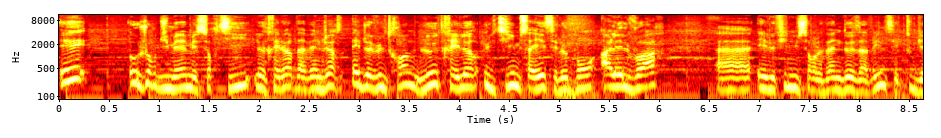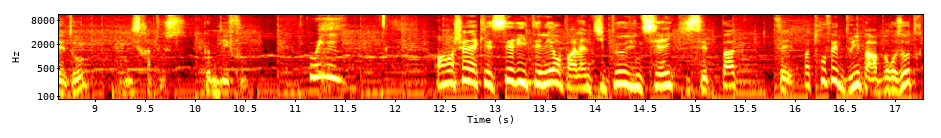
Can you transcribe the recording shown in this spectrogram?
Et aujourd'hui même est sorti le trailer d'Avengers Age of Ultron, le trailer ultime, ça y est, c'est le bon, allez le voir. Euh, et le film sort le 22 avril, c'est tout bientôt. On y sera tous, comme des fous. Oui On enchaîne avec les séries télé, on parle un petit peu d'une série qui s'est pas, pas trop fait de bruit par rapport aux autres.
